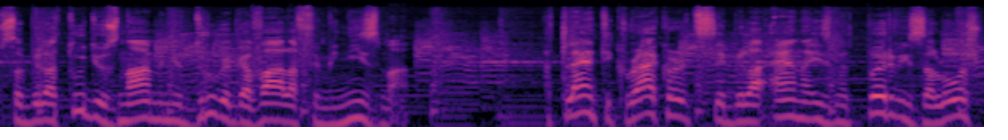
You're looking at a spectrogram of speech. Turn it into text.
so bila tudi v znamenju drugega vala feminizma. Atlantic Records je bila ena izmed prvih založb,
